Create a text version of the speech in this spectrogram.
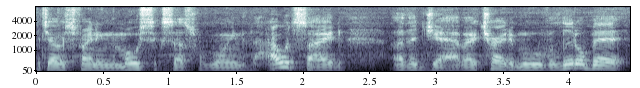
which I was finding the most successful going to the outside of the jab. I try to move a little bit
